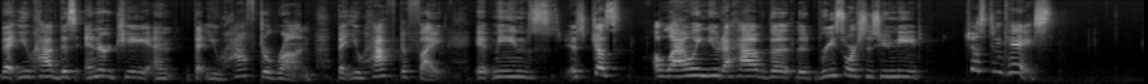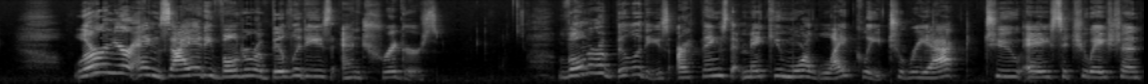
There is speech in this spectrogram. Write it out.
that you have this energy and that you have to run, that you have to fight. It means it's just allowing you to have the, the resources you need just in case. Learn your anxiety vulnerabilities and triggers. Vulnerabilities are things that make you more likely to react to a situation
